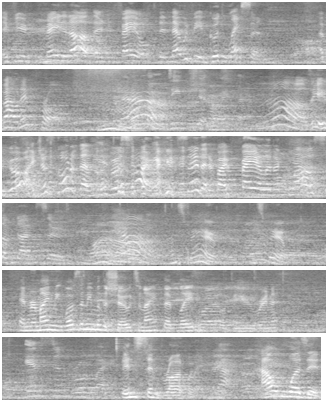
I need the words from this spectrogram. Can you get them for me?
if you made it up and you failed, then that would be a good lesson about improv. That's some deep shit right there. Oh, ah, there you go. I just thought of that for the first time. I can say that if I fail in a class sometime soon. Wow. That's fair. That's fair. And remind me, what was the name of the show tonight that played? With you were in it? Instant Broadway. Instant Broadway. Yeah. How was it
